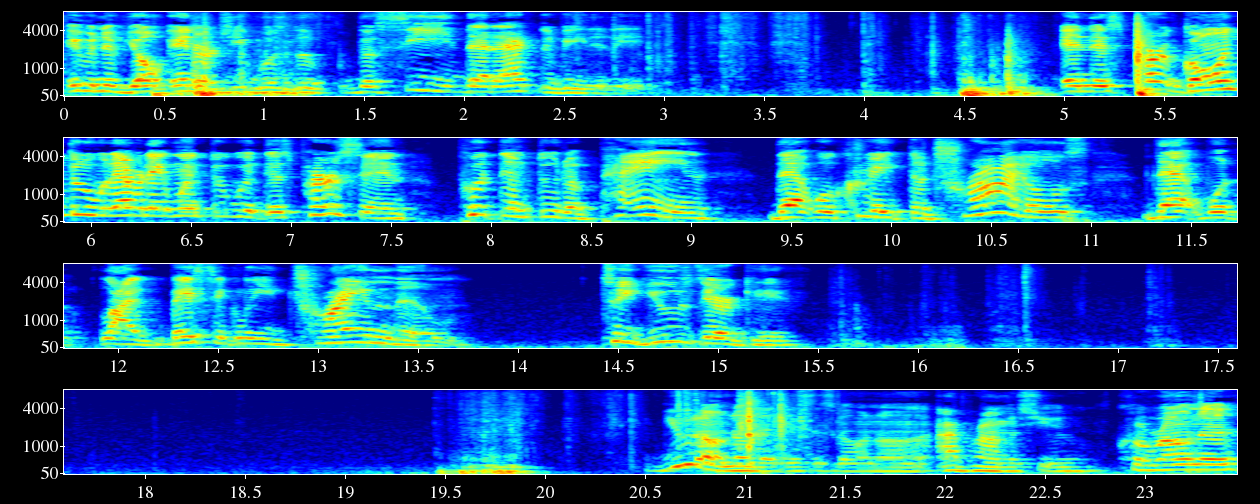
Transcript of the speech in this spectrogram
Even if your energy was the, the seed that activated it. And this per going through whatever they went through with this person put them through the pain that will create the trials that would like basically train them to use their gift You don't know that this is going on. I promise you. Corona,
